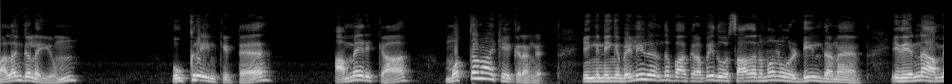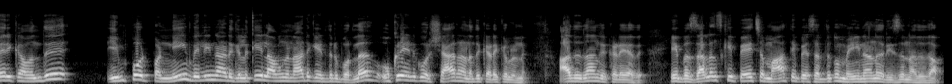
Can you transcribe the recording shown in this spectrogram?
வளங்களையும் உக்ரைன் கிட்ட அமெரிக்கா மொத்தமாக கேட்குறாங்க இங்கே நீங்கள் வெளியில இருந்து பார்க்குறப்ப இது ஒரு சாதாரணமான ஒரு டீல் தானே. இது என்ன அமெரிக்கா வந்து இம்போர்ட் பண்ணி வெளிநாடுகளுக்கு இல்லை அவங்க நாட்டுக்கு எடுத்துகிட்டு போகிறல உக்ரைனுக்கு ஒரு ஷேர் ஆனது கிடைக்கலன்னு. அதுதான் அங்கே கிடையாது. இப்போ ஜலன்ஸ்கி பேச்சை மாற்றி பேசுறதுக்கும் மெயினான ரீசன் அதுதான்.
